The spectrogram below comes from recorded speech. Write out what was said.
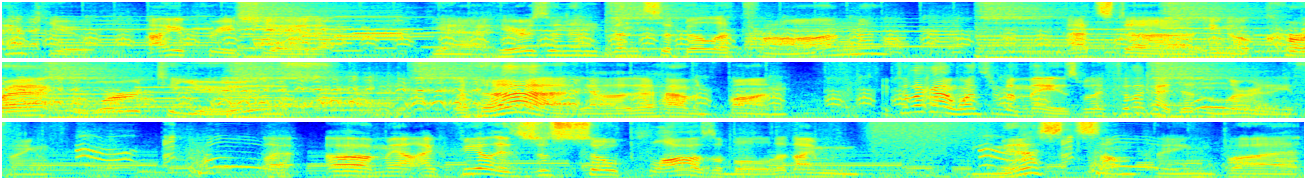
Thank you. I appreciate it. Yeah, here's an Invincibilitron. That's the, you know, correct word to use. Aha! Yeah, they're having fun. I feel like I went through the maze, but I feel like I didn't learn anything. Oh man, I feel it's just so plausible that I missed something, but...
